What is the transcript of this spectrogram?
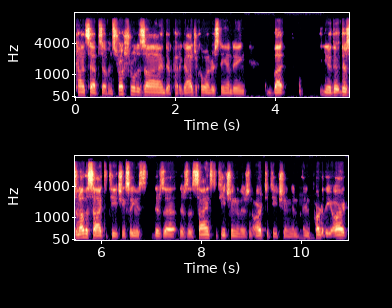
concepts of instructional design, their pedagogical understanding, but you know there, there's another side to teaching. So you know there's a there's a science to teaching and there's an art to teaching and, and mm-hmm. part of the art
